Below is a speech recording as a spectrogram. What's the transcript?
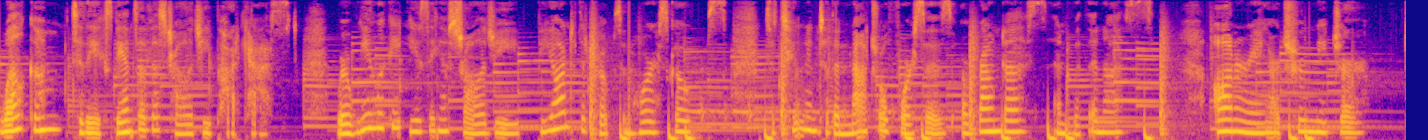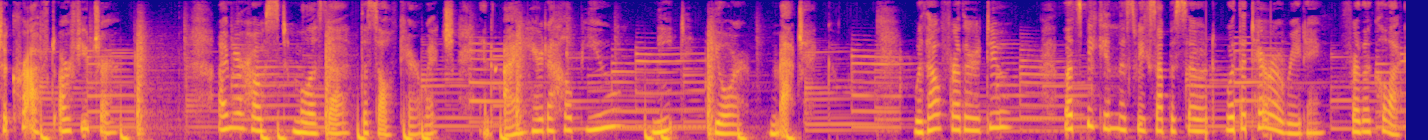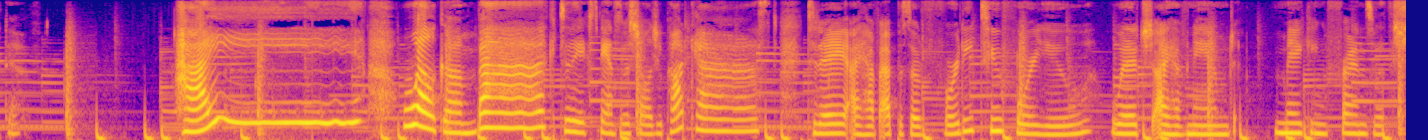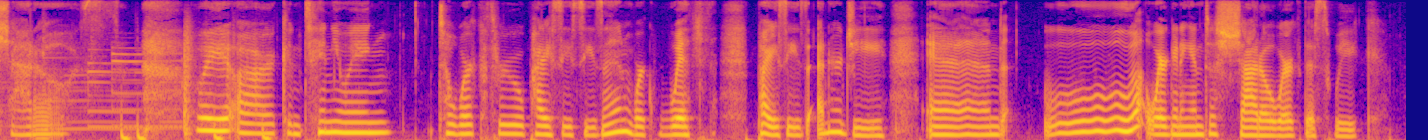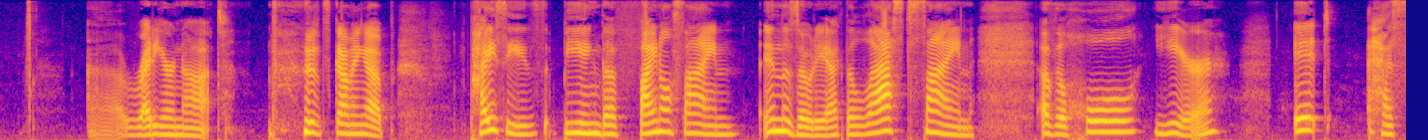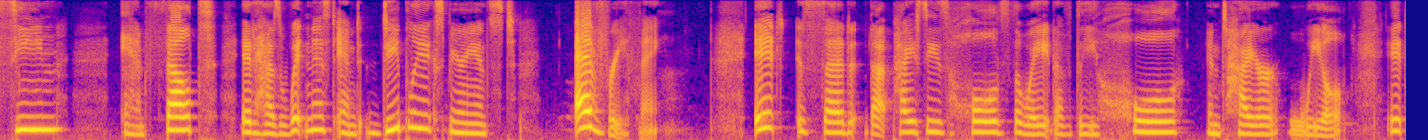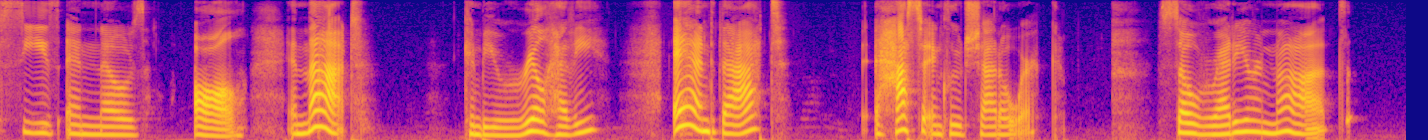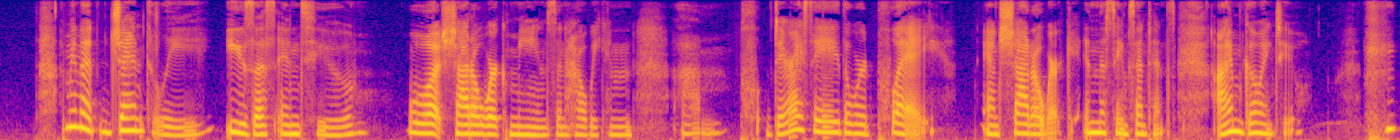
Welcome to the Expansive Astrology Podcast, where we look at using astrology beyond the tropes and horoscopes to tune into the natural forces around us and within us, honoring our true nature to craft our future. I'm your host, Melissa, the Self Care Witch, and I'm here to help you meet your magic. Without further ado, let's begin this week's episode with a tarot reading for the collective. Hi! Welcome back to the Expansive Astrology Podcast. Today I have episode 42 for you, which I have named Making Friends with Shadows. We are continuing to work through Pisces season, work with Pisces energy, and ooh, we're getting into shadow work this week. Uh, ready or not, it's coming up. Pisces being the final sign in the zodiac, the last sign of the whole year, it has seen and felt, it has witnessed and deeply experienced everything. It is said that Pisces holds the weight of the whole entire wheel. It sees and knows all. And that can be real heavy, and that it has to include shadow work. So, ready or not, I'm going to gently ease us into what shadow work means and how we can, um, pl- dare I say the word play and shadow work in the same sentence. I'm going to.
